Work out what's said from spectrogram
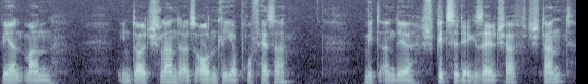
während man in Deutschland als ordentlicher Professor mit an der Spitze der Gesellschaft stand.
